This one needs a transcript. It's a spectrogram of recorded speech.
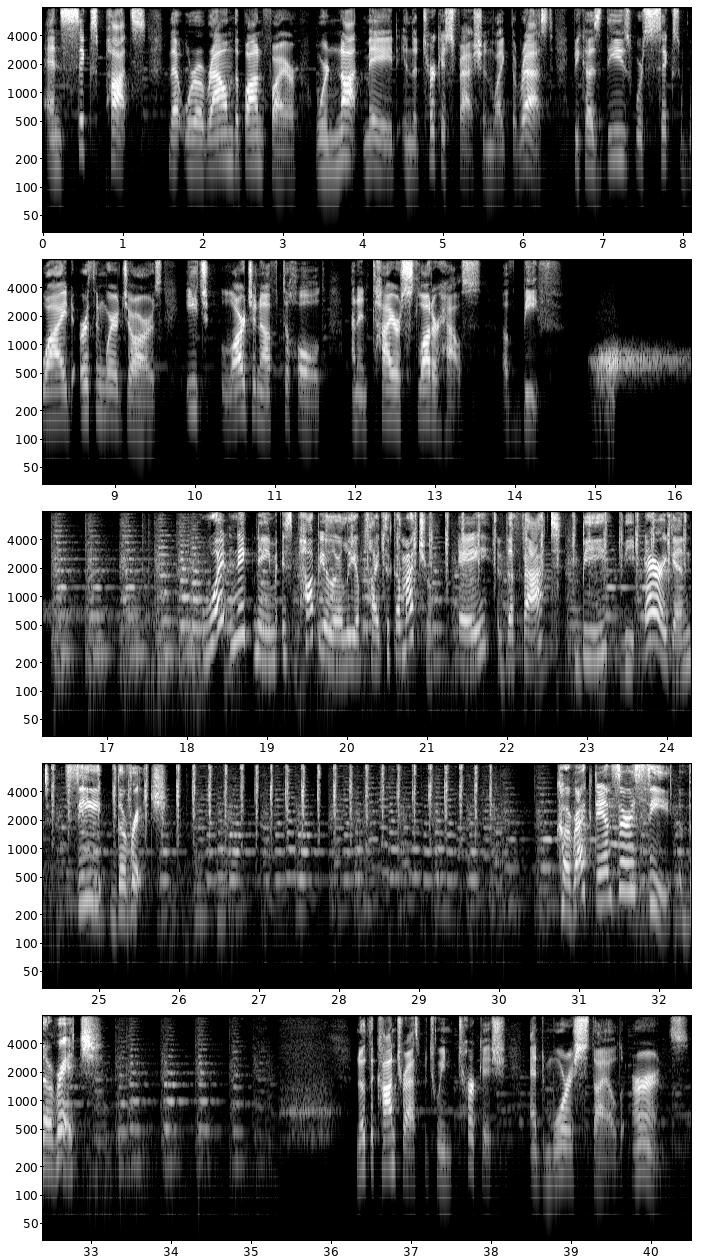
And six pots that were around the bonfire were not made in the Turkish fashion like the rest, because these were six wide earthenware jars, each large enough to hold an entire slaughterhouse of beef. What nickname is popularly applied to Camacho? A. The fat. B. The arrogant. C. The rich. Correct answer C. The rich. Note the contrast between Turkish and Moorish styled urns.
